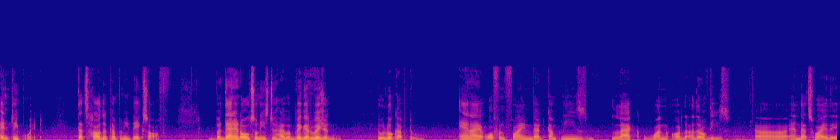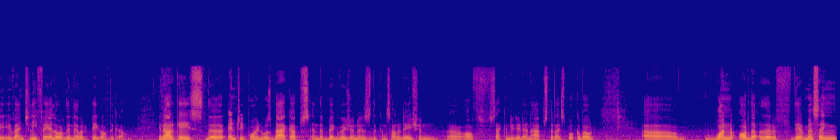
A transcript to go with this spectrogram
entry point. That's how the company takes off. But then it also needs to have a bigger vision to look up to. And I often find that companies lack one or the other of these, uh, and that's why they eventually fail or they never take off the ground. In our case, the entry point was backups, and the big vision is the consolidation uh, of secondary data and apps that I spoke about. Uh, one or the other, if they are missing,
